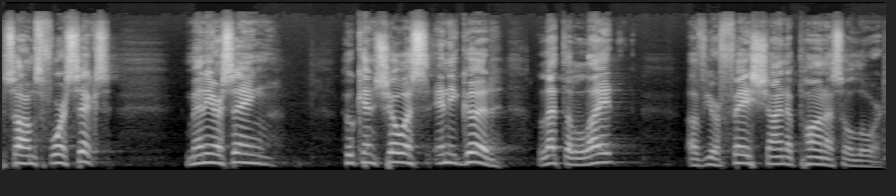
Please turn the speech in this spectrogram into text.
Psalms 4 6. Many are saying, Who can show us any good? Let the light of your face shine upon us, O Lord.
